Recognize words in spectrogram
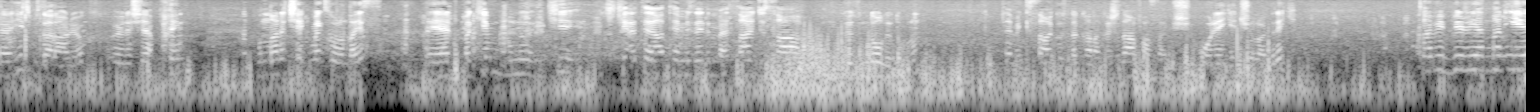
Ee, hiçbir zararı yok. Öyle şey yapmayın. Bunları çekmek zorundayız. Eğer bakayım bunu iki, iki kere te- temizledim ben. Sadece sağ gözünde oluyordu bunun. Demek ki sağ gözünde kan akışı daha fazlaymış. Oraya geçiyorlar direkt. Tabii bir yandan iyi.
